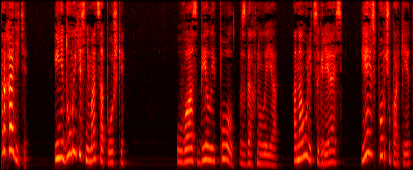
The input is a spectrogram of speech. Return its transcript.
Проходите. И не думайте снимать сапожки». «У вас белый пол», — вздохнула я, — «а на улице грязь. Я испорчу паркет».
